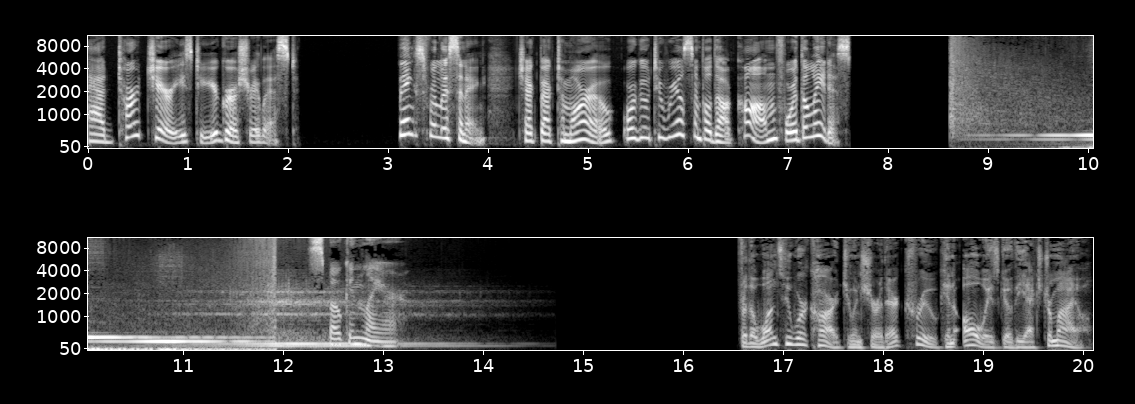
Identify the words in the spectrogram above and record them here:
Add tart cherries to your grocery list. Thanks for listening. Check back tomorrow or go to realsimple.com for the latest. Spoken Layer. For the ones who work hard to ensure their crew can always go the extra mile,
